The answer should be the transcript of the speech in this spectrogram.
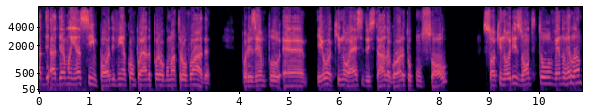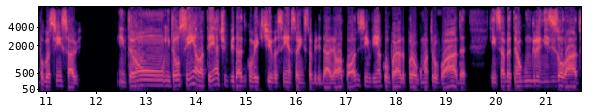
a, de, a de amanhã sim, pode vir acompanhada por alguma trovoada. Por exemplo, é, eu aqui no oeste do estado agora tô com sol, só que no horizonte tô vendo relâmpago, assim, sabe? Então, então sim, ela tem atividade convectiva, sim, essa instabilidade. Ela pode sim vir acompanhada por alguma trovoada, quem sabe até algum granizo isolado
